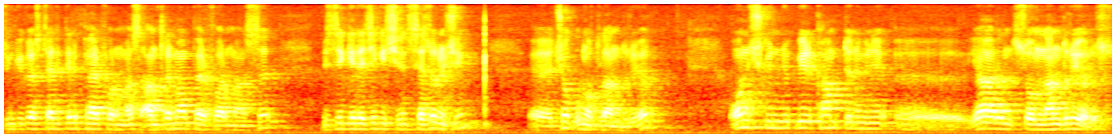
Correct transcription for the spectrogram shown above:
Çünkü gösterdikleri performans, antrenman performansı bizi gelecek için, sezon için e, çok umutlandırıyor. 13 günlük bir kamp dönemini e, yarın sonlandırıyoruz.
